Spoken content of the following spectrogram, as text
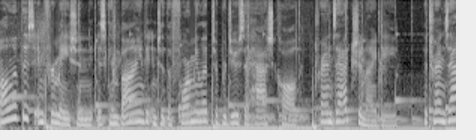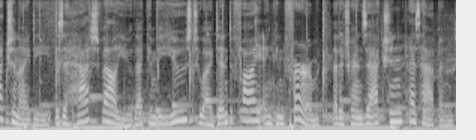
All of this information is combined into the formula to produce a hash called transaction ID. The transaction ID is a hash value that can be used to identify and confirm that a transaction has happened.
